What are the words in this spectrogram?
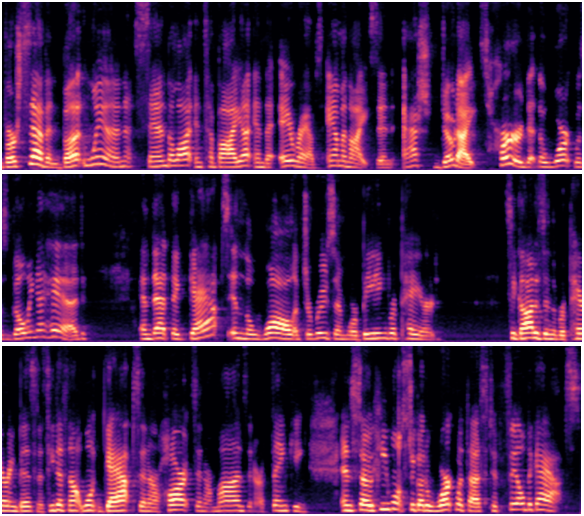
verse 7 But when Sanballat and Tobiah and the Arabs, Ammonites, and Ashdodites heard that the work was going ahead and that the gaps in the wall of Jerusalem were being repaired, See, God is in the repairing business. He does not want gaps in our hearts, in our minds, in our thinking. And so He wants to go to work with us to fill the gaps.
